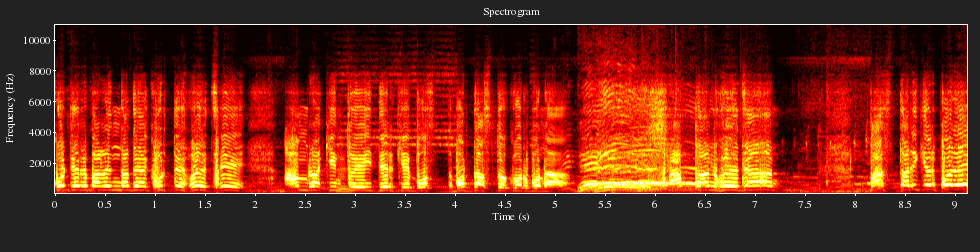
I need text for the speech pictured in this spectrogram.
কোর্টের বারান্দা দেয়া ঘুরতে হয়েছে। আমরা কিন্তু এইদেরকে বরদাস্ত করব না। সাবধান হয়ে যান। পাঁচ তারিখের পরে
